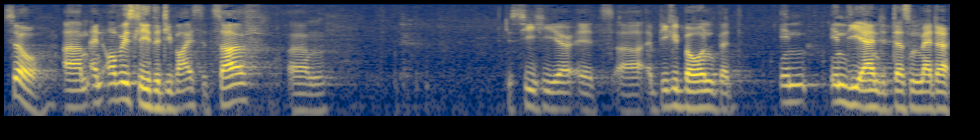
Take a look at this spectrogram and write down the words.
So, um, and obviously the device itself, um, you see here it's uh, a BeagleBone, but in, in the end, it doesn't matter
